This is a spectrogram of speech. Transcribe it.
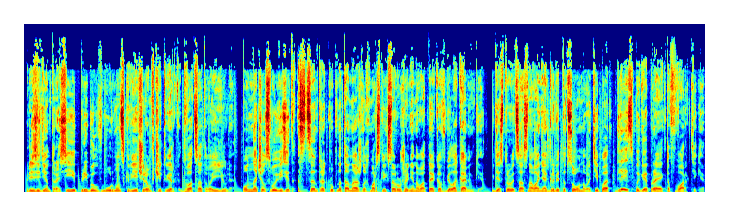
Президент России прибыл в Мурманск вечером в четверг 20 июля. Он начал свой визит с центра крупнотоннажных морских сооружений «Новотека» в Белокаменке, где строится основание гравитационного типа для СПГ-проектов в Арктике.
